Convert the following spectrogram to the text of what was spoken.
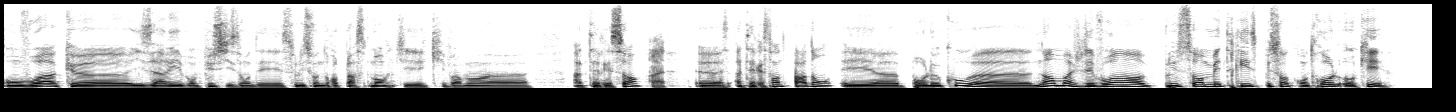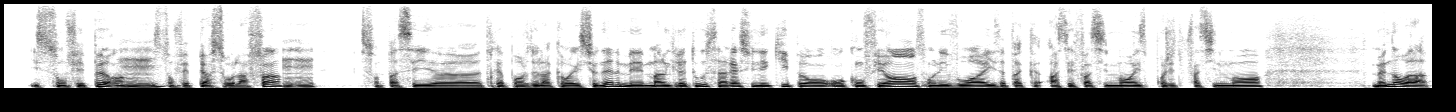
on voit qu'ils arrivent. En plus, ils ont des solutions de remplacement qui, qui est vraiment euh, intéressant, Ouais. euh, intéressante. Pardon. Et euh, pour le coup, euh, non, moi, je les vois plus en maîtrise, plus en contrôle. Ok, ils se sont fait peur. hein. Mhm. Ils se sont fait peur sur la fin. Mhm. Ils sont passés euh, très proches de la correctionnelle, mais malgré tout, ça reste une équipe en, en confiance. On les voit, ils attaquent assez facilement, ils se projettent facilement. Maintenant, voilà,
